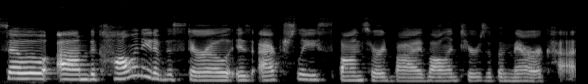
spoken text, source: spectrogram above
So, um, the Colonnade of Estero is actually sponsored by Volunteers of America.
